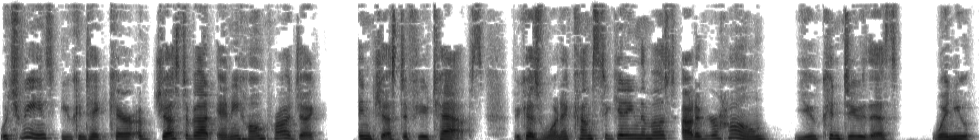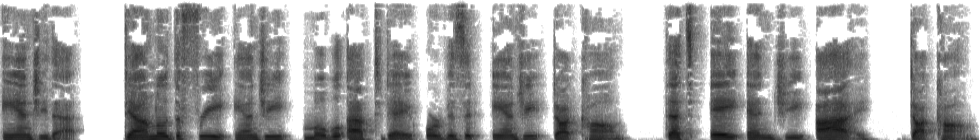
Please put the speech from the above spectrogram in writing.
which means you can take care of just about any home project in just a few taps. Because when it comes to getting the most out of your home, you can do this when you Angie that. Download the free Angie mobile app today or visit Angie.com. That's A-N-G-I dot com.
